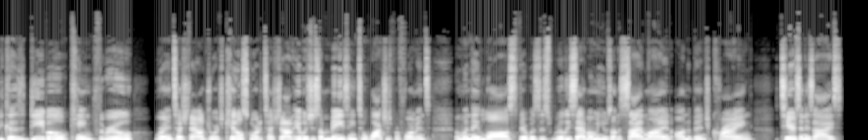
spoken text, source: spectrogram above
because Deebo came through running touchdown. George Kittle scored a touchdown. It was just amazing to watch his performance. And when they lost, there was this really sad moment. He was on the sideline, on the bench, crying, tears in his eyes.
